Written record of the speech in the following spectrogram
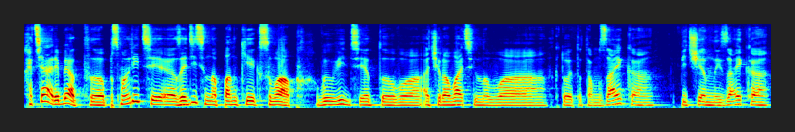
Хотя, ребят, э, посмотрите, зайдите на PancakeSwap, вы увидите этого очаровательного, кто это там, зайка, печенный зайка,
